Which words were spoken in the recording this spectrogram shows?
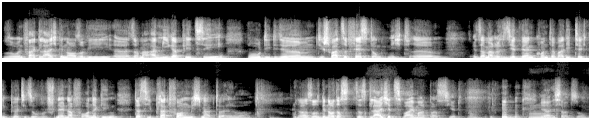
so ein Vergleich genauso wie, äh, sag mal, Amiga PC, wo die, die, ähm, die schwarze Festung nicht ich sag mal, realisiert werden konnte, weil die Technik plötzlich so schnell nach vorne ging, dass die Plattform nicht mehr aktuell war. Ja, also genau das, das Gleiche zweimal passiert. mhm. Ja, ist halt so.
